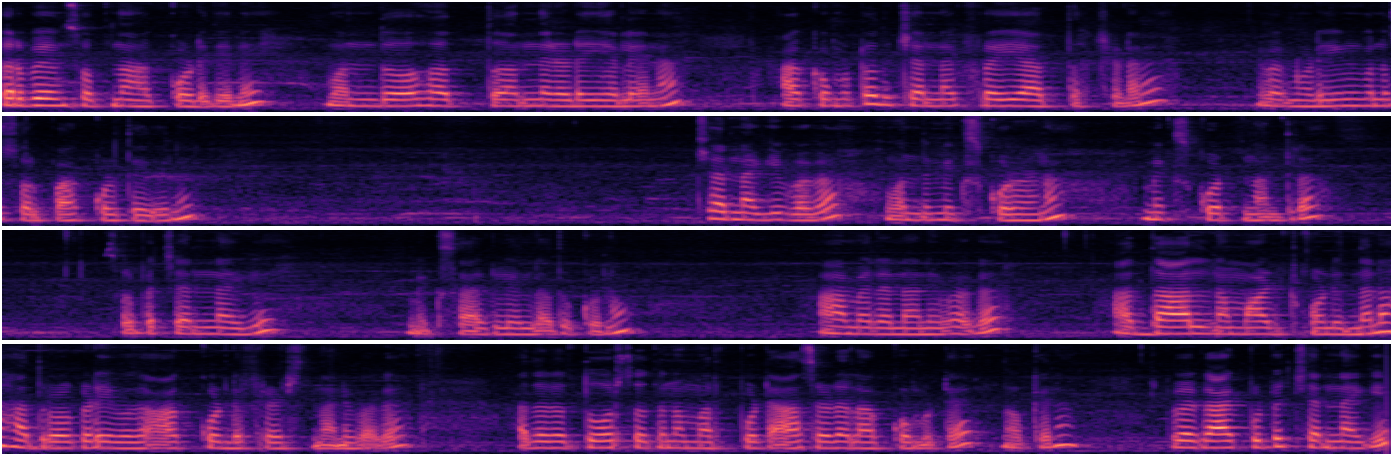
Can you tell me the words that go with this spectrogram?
ಕರ್ಬೇವಿನ ಸೊಪ್ಪನ್ನ ಹಾಕ್ಕೊಂಡಿದ್ದೀನಿ ಒಂದು ಹತ್ತು, ಹನ್ನೆರಡು ಎಲೆನ ಹಾಕ್ಕೊಂಬಿಟ್ಟು ಅದು ಚೆನ್ನಾಗಿ ಫ್ರೈ ಆದ ತಕ್ಷಣ ಇವಾಗ ನೋಡಿ ಹಿಂಗೂ ಸ್ವಲ್ಪ ಹಾಕ್ಕೊಳ್ತಾಯಿದ್ದೀನಿ ಚೆನ್ನಾಗಿ ಇವಾಗ ಒಂದು ಮಿಕ್ಸ್ ಕೊಡೋಣ. ಮಿಕ್ಸ್ ಕೊಟ್ಟ ನಂತರ ಸ್ವಲ್ಪ ಚೆನ್ನಾಗಿ ಮಿಕ್ಸ್ ಆಗಲಿ ಎಲ್ಲದಕ್ಕೂ ಆಮೇಲೆ ನಾನಿವಾಗ ಆ ದಾಲ್ನ ಮಾಡಿಟ್ಕೊಂಡಿದ್ದಾನೆ ಅದ್ರೊಳಗಡೆ ಇವಾಗ ಹಾಕ್ಕೊಂಡೆ ಫ್ರೆಂಡ್ಸ್ ನಾನಿವಾಗ. ಅದನ್ನು ತೋರಿಸೋದನ್ನು ಮರ್ತ್ಬಿಟ್ಟೆ, ಆ ಸೈಡಲ್ಲಿ ಹಾಕ್ಕೊಂಬಿಟ್ಟೆ ಓಕೆನಾ ಇವಾಗ ಹಾಕ್ಬಿಟ್ಟು ಚೆನ್ನಾಗಿ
